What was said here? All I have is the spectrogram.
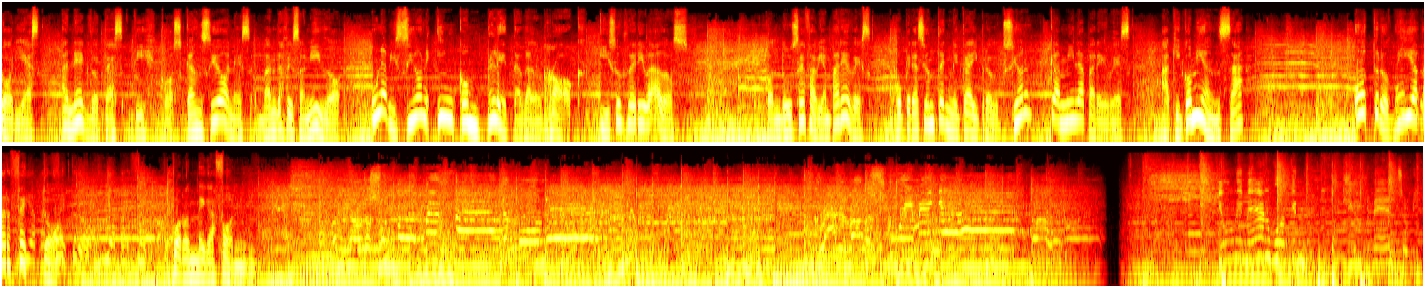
historias, anécdotas, discos, canciones, bandas de sonido, una visión incompleta del rock y sus derivados. Conduce Fabián Paredes. Operación técnica y producción Camila Paredes. Aquí comienza Otro Día Perfecto por Megafón.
